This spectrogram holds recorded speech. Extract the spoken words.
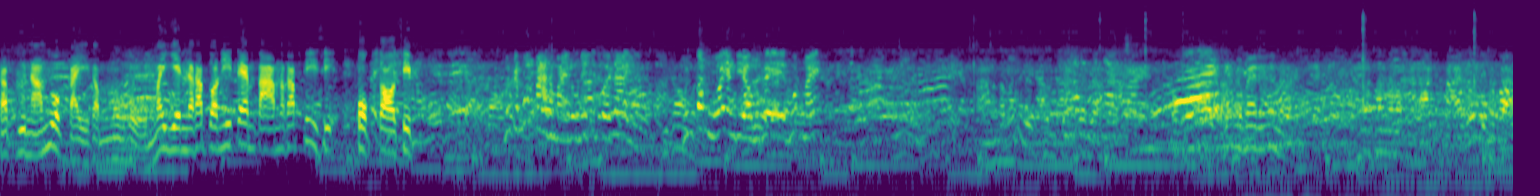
ครับคือน้ำลวกไก่ครับโอ้โห ไม่เย็นแล้วครับ ตอนนี้แต้มตามนะครับที่6ต่อ 10มึงจะมุดมาทำไมลูกนี้กูเปิดได้อยู่มึงต้องหัวอย่างเดียวมึงเคยมุดไหม แม่นี่นั่นแหละขายลูกตะกอน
